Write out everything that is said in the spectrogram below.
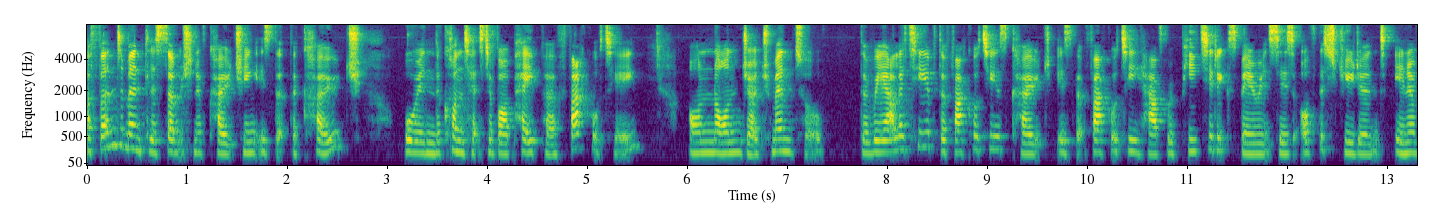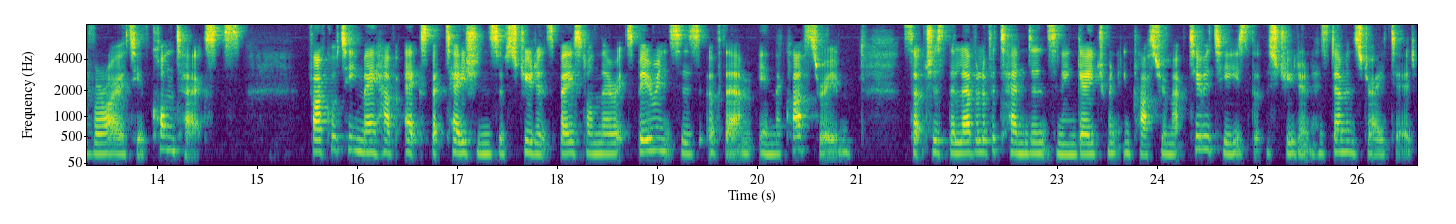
A fundamental assumption of coaching is that the coach, or in the context of our paper, faculty, are non judgmental. The reality of the faculty as coach is that faculty have repeated experiences of the student in a variety of contexts. Faculty may have expectations of students based on their experiences of them in the classroom, such as the level of attendance and engagement in classroom activities that the student has demonstrated.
